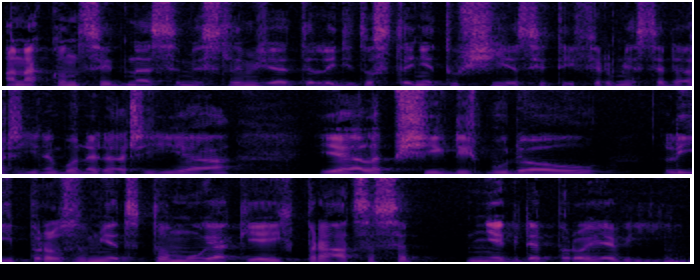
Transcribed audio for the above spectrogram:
a na konci dne si myslím, že ty lidi to stejně tuší, jestli ty firmě se daří nebo nedaří a je lepší, když budou líp rozumět tomu, jak jejich práce se někde projeví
